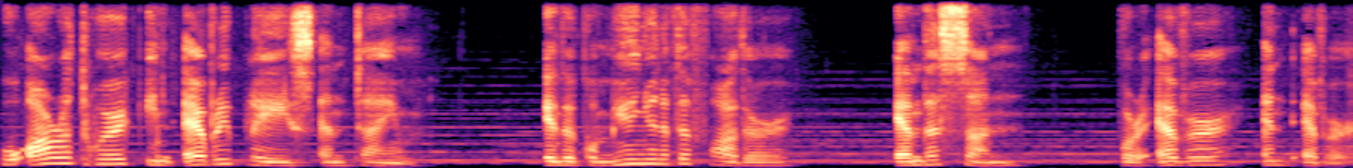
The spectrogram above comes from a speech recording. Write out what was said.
who are at work in every place and time, in the communion of the Father and the Son, forever and ever.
